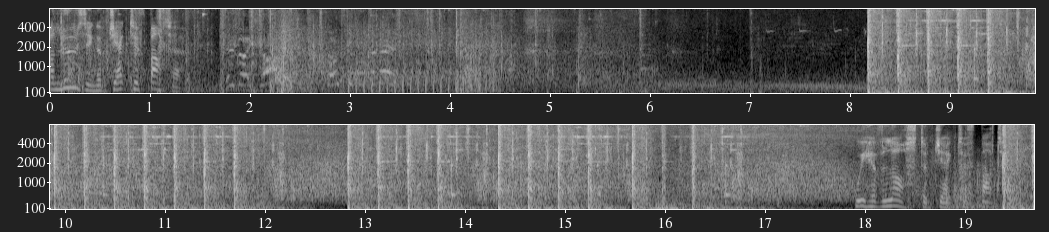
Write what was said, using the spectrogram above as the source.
Are losing objective butter. Here they come! Don't give them an! We have lost objective butter.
